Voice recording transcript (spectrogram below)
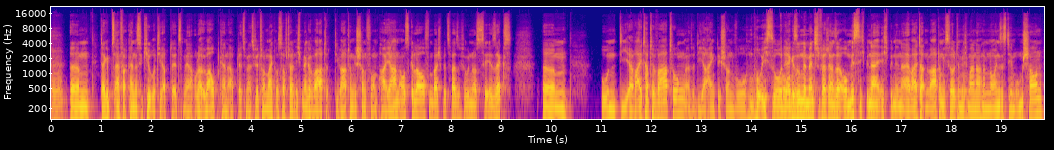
Mhm. Ähm, da gibt es einfach keine Security-Updates mehr oder überhaupt keine Updates mehr. Es wird von Microsoft halt nicht mehr gewartet. Die Wartung ist schon vor ein paar Jahren ausgelaufen, beispielsweise für Windows CE 6. Ähm, und die erweiterte Wartung, also die ja eigentlich schon, wo, wo ich so, oh. der gesunde Menschenverstand sagt, oh Mist, ich bin, da, ich bin in einer erweiterten Wartung, ich sollte mich mal nach einem neuen System umschauen,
